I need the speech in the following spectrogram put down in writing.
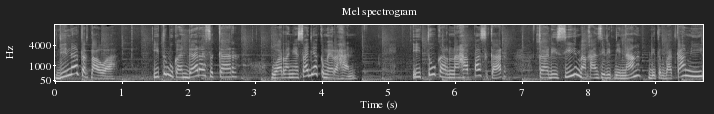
Dina tertawa. Itu bukan darah Sekar, warnanya saja kemerahan. Itu karena apa Sekar? Tradisi makan sirip pinang di tempat kami.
